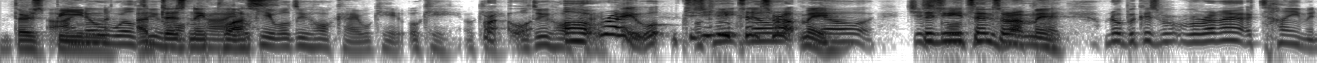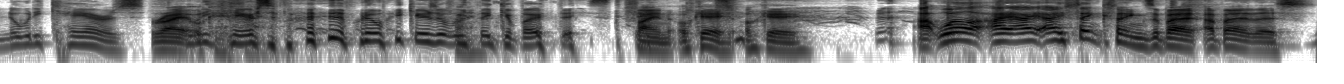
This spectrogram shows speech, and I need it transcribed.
there's been we'll a Disney Hawkeye. Plus. Okay, we'll do Hawkeye. Okay, okay, okay. Right, we'll do Hawkeye. oh, right. Well, did you Okay, need to no, interrupt me? No, just Did you we'll need to interrupt me? No, because we're, we're running out of time and nobody cares. Right, Nobody okay, cares about. nobody cares what we think about this. thing. Fine. Okay. Okay. Uh, well, I, I I think things about about this,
